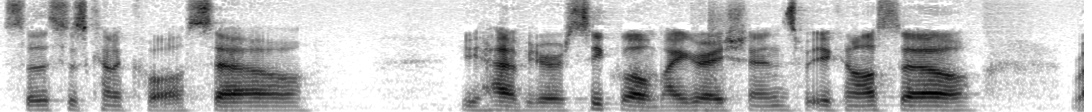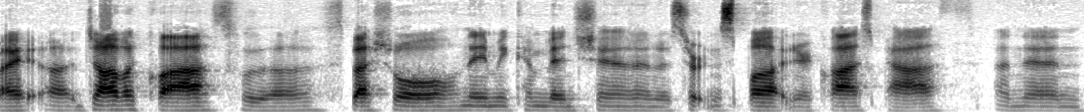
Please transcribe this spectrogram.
So this is kind of cool. So you have your SQL migrations, but you can also write a Java class with a special naming convention and a certain spot in your class path, and then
